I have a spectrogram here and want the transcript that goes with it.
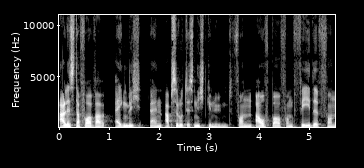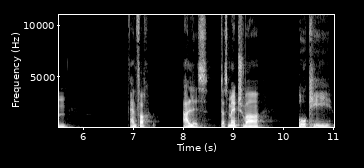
alles davor war eigentlich ein absolutes Nicht-Genügend. Von Aufbau, von Fehde, von einfach alles. Das Match war okay.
